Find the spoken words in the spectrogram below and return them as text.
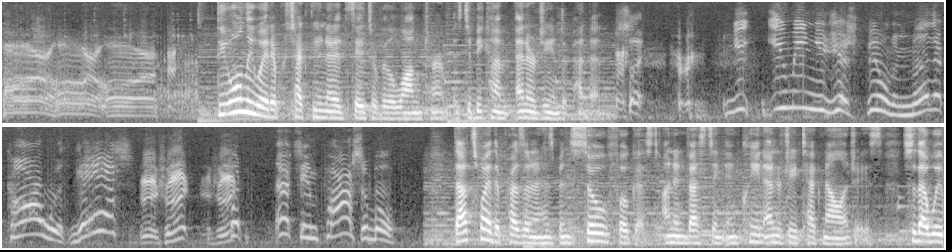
Har, har, har. The only way to protect the United States over the long term is to become energy independent. So, you, you mean you just filled another car with gas? That's right, that's right. But that's impossible. That's why the president has been so focused on investing in clean energy technologies, so that we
